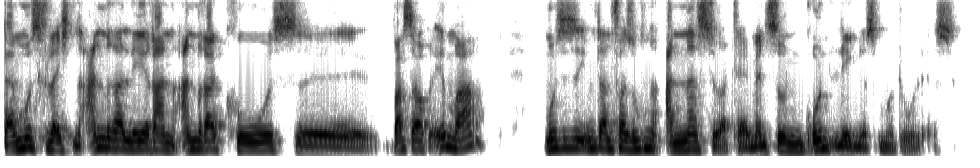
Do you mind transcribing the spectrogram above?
dann muss vielleicht ein anderer Lehrer, ein anderer Kurs, äh, was auch immer, muss es ihm dann versuchen, anders zu erklären, wenn es so ein grundlegendes Modul ist.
